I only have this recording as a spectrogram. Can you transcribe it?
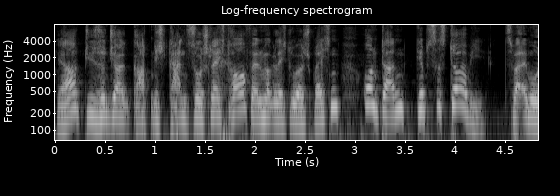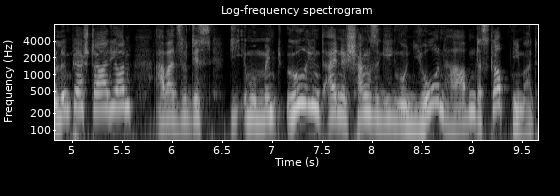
ja die sind ja gerade nicht ganz so schlecht drauf, werden wir gleich drüber sprechen. Und dann gibt's das Derby. Zwar im Olympiastadion, aber so das, die im Moment irgendeine Chance gegen Union haben, das glaubt niemand.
